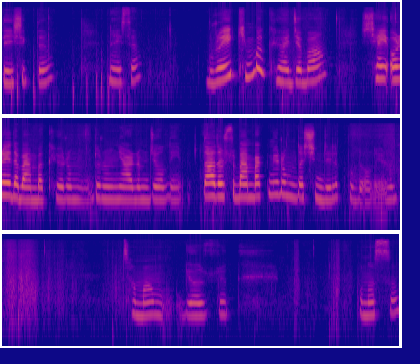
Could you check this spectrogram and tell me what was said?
değişikti. Neyse. Buraya kim bakıyor acaba? Şey oraya da ben bakıyorum. Durun yardımcı olayım. Daha doğrusu ben bakmıyorum da şimdilik burada oluyorum. Tamam gözlük. Bu nasıl?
